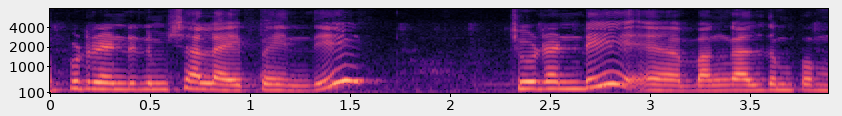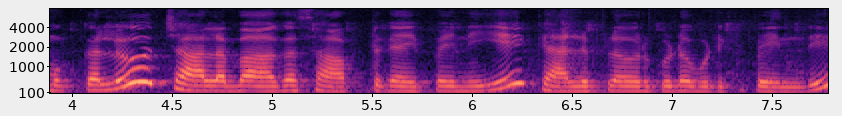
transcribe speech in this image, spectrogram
ఇప్పుడు రెండు నిమిషాలు అయిపోయింది. చూడండి బంగాళదుంప ముక్కలు చాలా బాగా సాఫ్ట్గా అయిపోయినాయి. క్యాలీఫ్లవర్ కూడా ఉడికిపోయింది.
